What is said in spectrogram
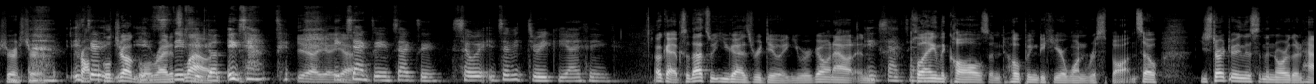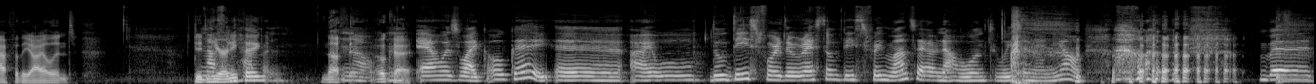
sure, sure. Tropical jungle, it's right? It's difficult. loud. Exactly. Yeah, yeah, yeah. Exactly, exactly. So it's a bit tricky, I think. Okay, so that's what you guys were doing. You were going out and exactly. playing the calls and hoping to hear one respond. So you start doing this in the northern half of the island. Didn't Nothing hear anything? Happened. Nothing. No. Okay. I was like, okay, uh, I will do this for the rest of these three months, and I won't listen anyhow. but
